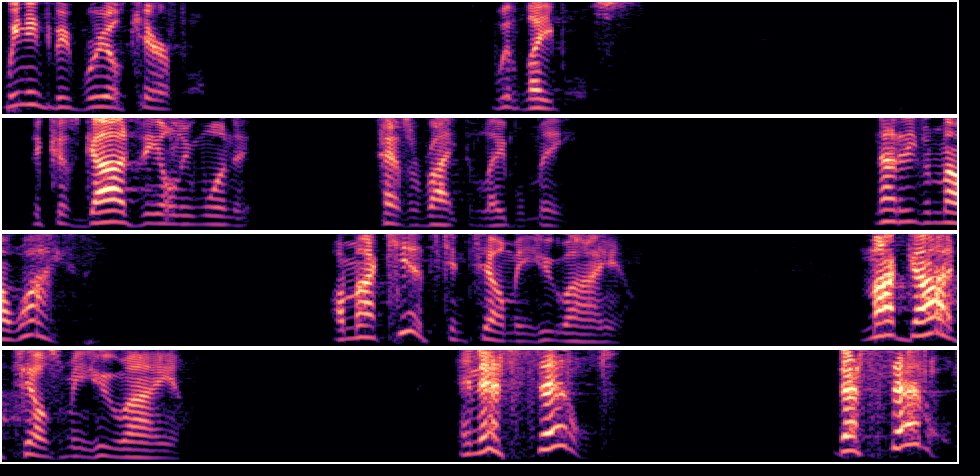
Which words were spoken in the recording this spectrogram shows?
We need to be real careful with labels because God's the only one that has a right to label me. Not even my wife or my kids can tell me who I am. My God tells me who I am. And that's settled. That's settled.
